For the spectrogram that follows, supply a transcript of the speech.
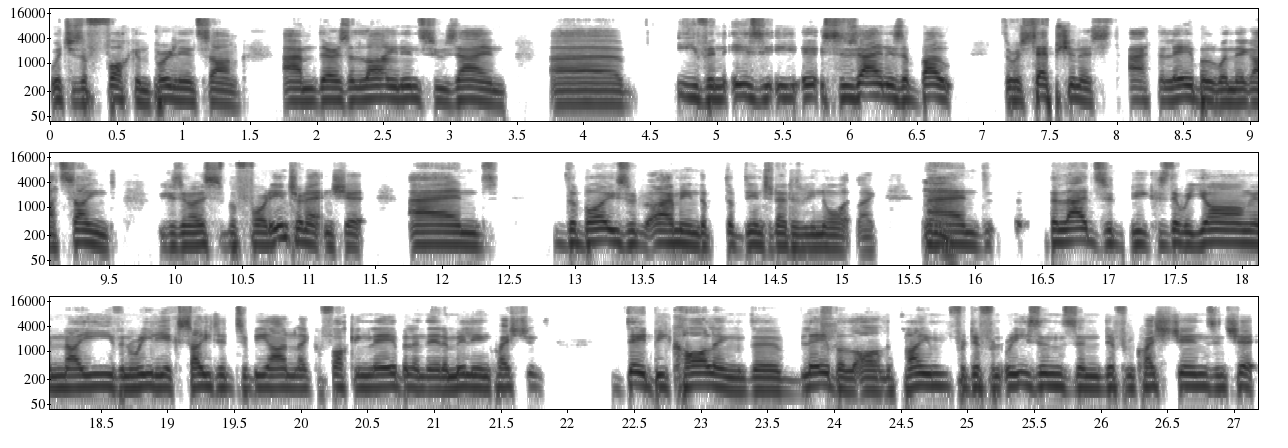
which is a fucking brilliant song. Um, there's a line in Susanne, uh, even is Susanne is about the receptionist at the label when they got signed because you know this is before the internet and shit. And the boys would, I mean, the, the, the internet as we know it, like, Mm. and the lads would be because they were young and naive and really excited to be on like a fucking label and they had a million questions. They'd be calling the label all the time for different reasons and different questions and shit.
